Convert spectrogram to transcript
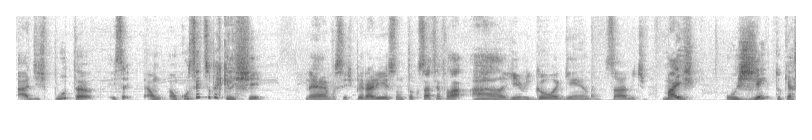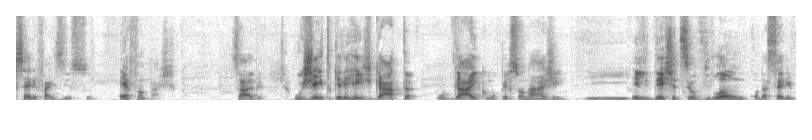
a disputa. Isso é um, é um conceito super clichê. Né? Você esperaria isso no Tokusatsu e falar, ah, here we go again, sabe? Tipo, mas o jeito que a série faz isso é fantástico, sabe? O jeito que ele resgata o Guy como personagem e ele deixa de ser o vilão quando a série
